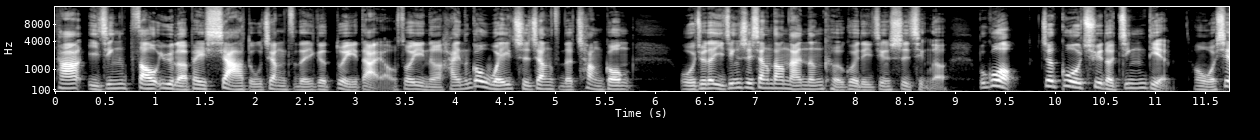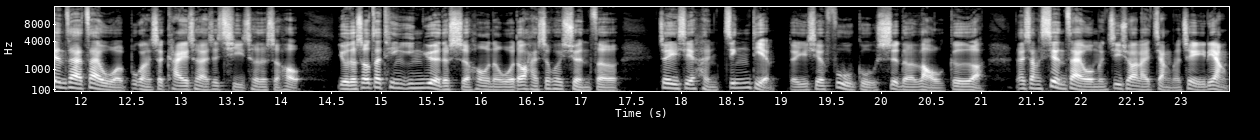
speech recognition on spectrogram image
他已经遭遇了被下毒这样子的一个对待哦，所以呢，还能够维持这样子的唱功，我觉得已经是相当难能可贵的一件事情了。不过，这过去的经典哦，我现在在我不管是开车还是骑车的时候，有的时候在听音乐的时候呢，我都还是会选择这一些很经典的一些复古式的老歌啊。那像现在我们继续要来讲的这一辆。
